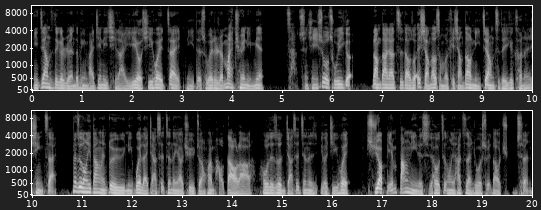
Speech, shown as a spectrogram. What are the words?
你这样子这个人的品牌建立起来，也有机会在你的所谓的人脉圈里面，形塑出一个让大家知道说，哎，想到什么可以想到你这样子的一个可能性在。那这东西当然对于你未来假设真的要去转换跑道啦，或者说你假设真的有机会需要别人帮你的时候，这东西它自然就会水到渠成。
